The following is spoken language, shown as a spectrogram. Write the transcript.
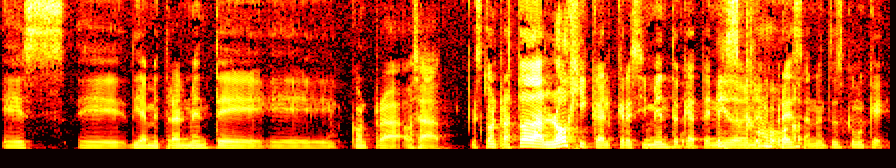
es eh, diametralmente eh, contra, o sea, es contra toda lógica el crecimiento que ha tenido en la empresa, ¿no? Entonces como que,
